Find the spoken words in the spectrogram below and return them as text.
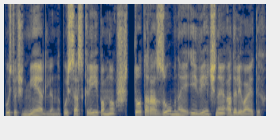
Пусть очень медленно, пусть со скрипом, но что-то разумное и вечное одолевает их.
